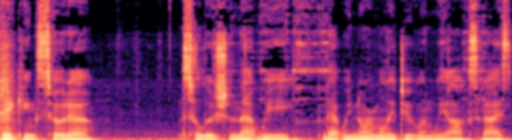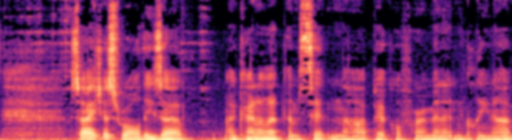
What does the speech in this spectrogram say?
baking soda solution that we that we normally do when we oxidize. So I just roll these up. I kind of let them sit in the hot pickle for a minute and clean up.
